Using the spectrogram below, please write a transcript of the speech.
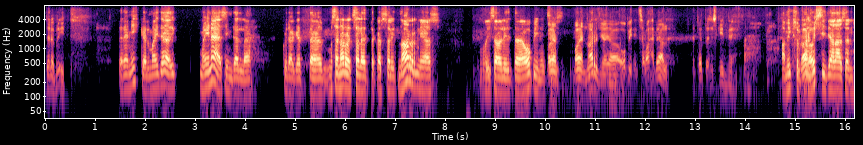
tere, Priit. tere, Mihkel, ma ei tea, ma ei näe sind jälle kuidagi, et äh, ma saan aru, et sa oled, kas sa olid Narnias või sa olid äh, Obinitsas? ma olen Narnia ja Obinitsa vahepeal, et võta siis kinni. aga miks sul kalossid jalas on?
